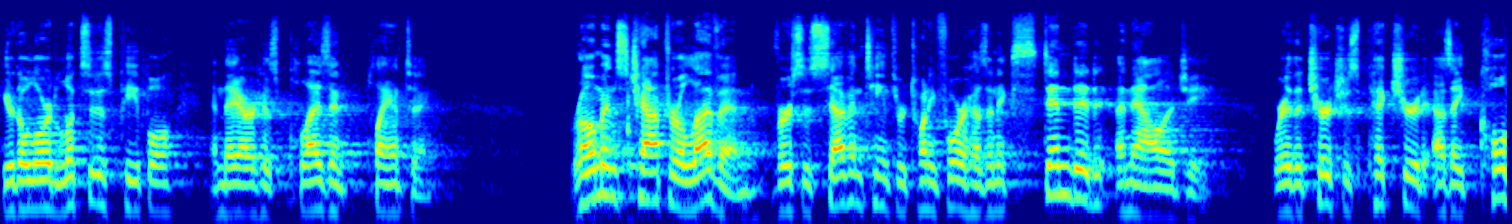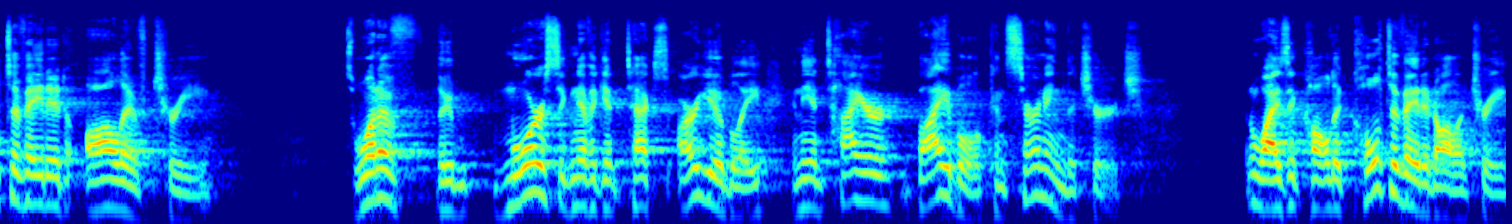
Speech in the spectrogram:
Here the Lord looks at his people, and they are his pleasant planting. Romans chapter 11, verses 17 through 24, has an extended analogy where the church is pictured as a cultivated olive tree. It's one of the more significant texts, arguably, in the entire Bible concerning the church. And why is it called a cultivated olive tree?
